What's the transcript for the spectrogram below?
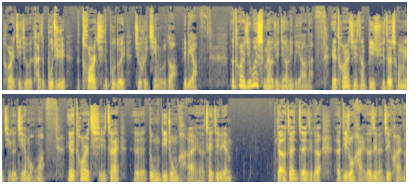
土耳其就会开始布局，那土耳其的部队就会进入到利比亚。那土耳其为什么要去进利比亚呢？因为土耳其它必须在后面几个结盟啊，因为土耳其在呃东地中海啊，在这边。在在在这个呃地中海的这边这块呢，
